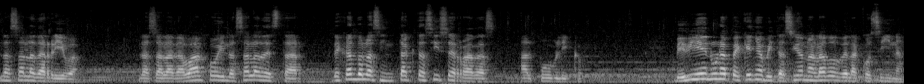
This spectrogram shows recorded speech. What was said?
la sala de arriba, la sala de abajo y la sala de estar, dejándolas intactas y cerradas al público. Vivía en una pequeña habitación al lado de la cocina.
